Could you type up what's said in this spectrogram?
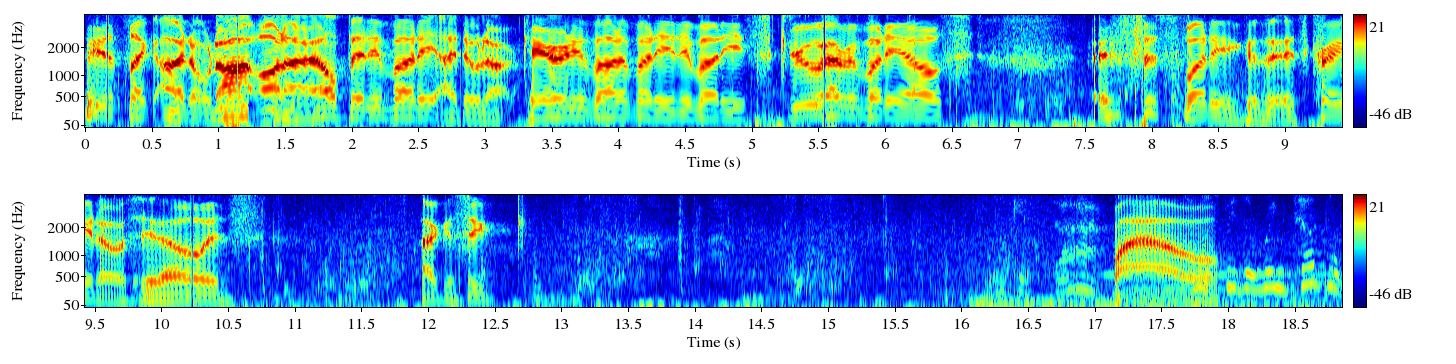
It's like I do not want to help anybody. I do not care about anybody. Anybody. Screw everybody else. It's just funny because it's Kratos, you know. It's I can see. Look at that. It Wow. must be the Ring Temple.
